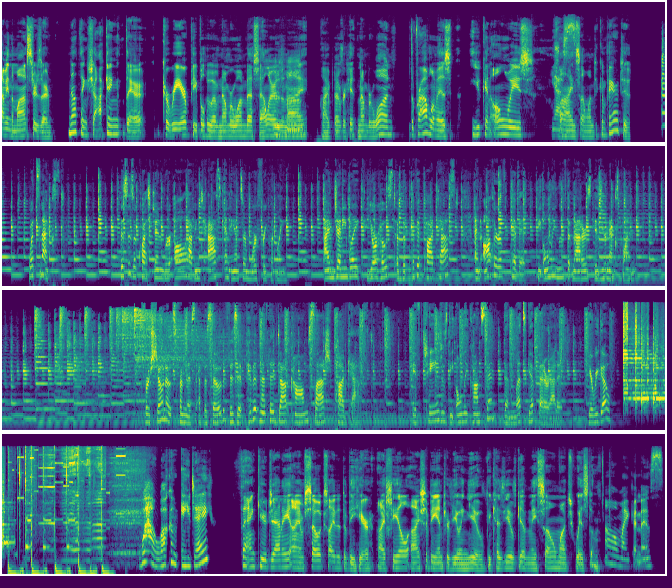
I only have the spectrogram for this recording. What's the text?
I mean, the monsters are nothing shocking. They're career people who have number one bestsellers, mm-hmm. and I, I've never hit number one. The problem is you can always yes. find someone to compare to. What's next? This is a question we're all having to ask and answer more frequently. I'm Jenny Blake, your host of the Pivot Podcast and author of Pivot The Only Move That Matters Is Your Next One. For show notes from this episode, visit pivotmethod.com slash podcast. If change is the only constant, then let's get better at it. Here we go. Wow, welcome, AJ. Thank you, Jenny. I am so excited to be here. I feel I should be interviewing you because you've given me so much wisdom. Oh, my goodness.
